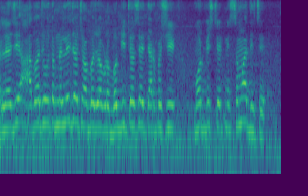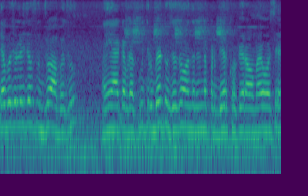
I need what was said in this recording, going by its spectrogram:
એટલે જે આ બાજુ હું તમને લઈ જાઉં છું, આ બાજુ આપણો બગીચો છે, ત્યાર પછી મોરબી સ્ટેટની સમાધિ છે, ત્યાં બાજુ લઈ જાઉં છું, જો આ બાજુ. અહીંયા આપણે કૂતરું બેઠું છે, જો અંદર એને પણ બેરખો પહેરવામાં આવ્યો છે.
